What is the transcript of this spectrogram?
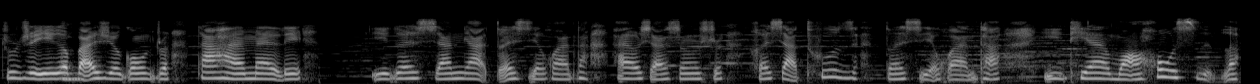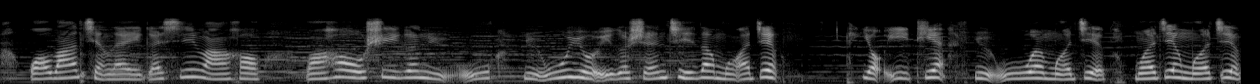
住着一个白雪公主，她很美丽。一个小鸟多喜欢它，还有小松鼠和小兔子多喜欢它。一天，王后死了，国王请了一个新王后。王后是一个女巫，女巫有一个神奇的魔镜。有一天，女巫问魔镜：“魔镜，魔镜，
